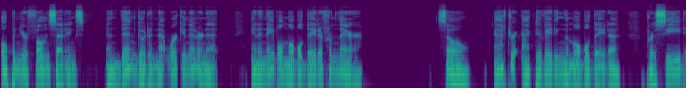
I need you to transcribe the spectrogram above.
open your phone settings and then go to Network and Internet and enable mobile data from there. So, after activating the mobile data, proceed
